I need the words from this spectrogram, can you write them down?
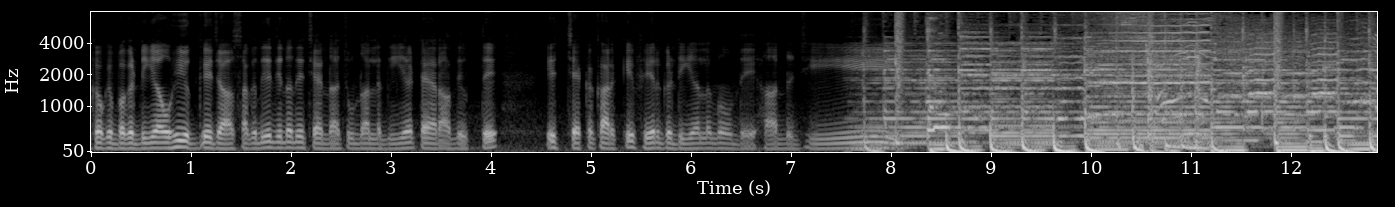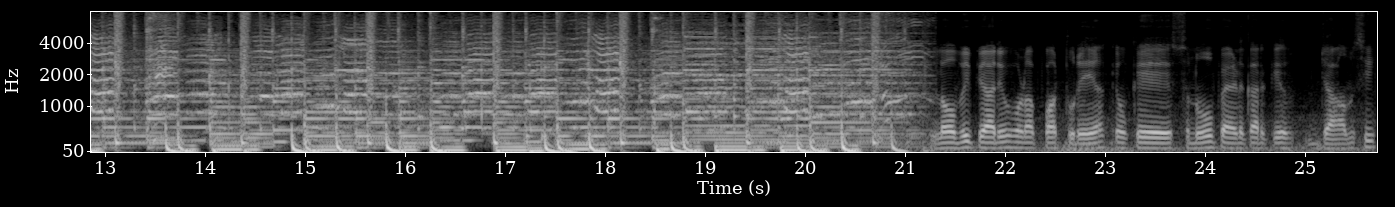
ਕਿਉਂਕਿ ਬ- ਗੱਡੀਆਂ ਉਹੀ ਅੱਗੇ ਜਾ ਸਕਦੀਆਂ ਜਿਨ੍ਹਾਂ ਦੇ ਚੈਨਾ ਚੂਨਾ ਲੱਗੀਆਂ ਟਾਇਰਾਂ ਦੇ ਉੱਤੇ। ਇਹ ਚੈੱਕ ਕਰਕੇ ਫਿਰ ਗੱਡੀਆਂ ਲਗਾਉਂਦੇ ਹਨ ਜੀ। ਲਓ ਵੀ ਪਿਆਰਿਓ, ਹੁਣ ਆਪਾਂ ਤੁਰੇ ਆ, ਕਿਉਂਕਿ ਸਨੋ ਪੈਣ ਕਰਕੇ ਜਾਮ ਸੀ।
